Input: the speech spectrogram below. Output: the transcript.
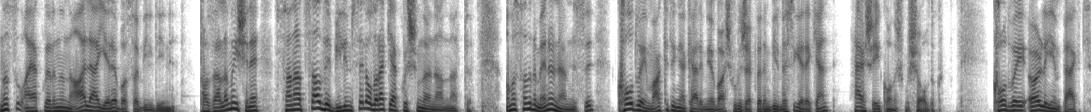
nasıl ayaklarının hala yere basabildiğini, pazarlama işine sanatsal ve bilimsel olarak yaklaşımlarını anlattı. Ama sanırım en önemlisi Coldway Marketing Akademi'ye başvuracakların bilmesi gereken her şeyi konuşmuş olduk. Coldway Early Impact,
